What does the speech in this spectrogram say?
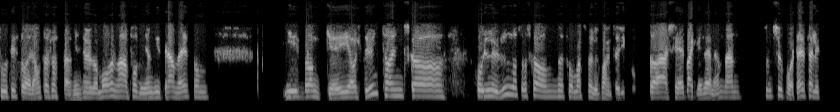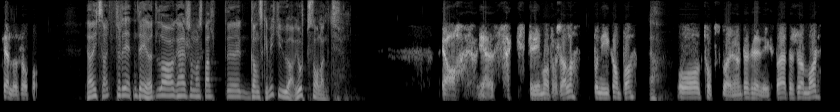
to siste årene så slapp de inn høye mål. Jeg har fått inn en ny trener som gir blanke i alt rundt. Han skal holde nullen, og så skal han få mest mulig poeng til å rykke opp. Så jeg ser begge delene. Men som supporter så er det litt kjedelig å se på. Ja, ikke sant? For det, det er jo et lag her som har spilt uh, ganske mye uavgjort så langt. Ja, det er 6-3 målforskjell da, på ni kamper. Ja. Og toppskåreren til Fredrikstad etter sjømål.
